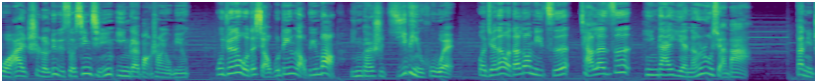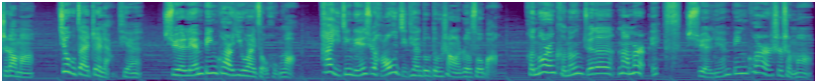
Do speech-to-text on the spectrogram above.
我爱吃的绿色心情应该榜上有名。我觉得我的小布丁、老冰棒应该是极品护卫。我觉得我的糯米糍、乔乐兹应该也能入选吧。但你知道吗？就在这两天，雪莲冰块意外走红了，它已经连续好几天都登上了热搜榜。很多人可能觉得纳闷儿，哎，雪莲冰块是什么？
